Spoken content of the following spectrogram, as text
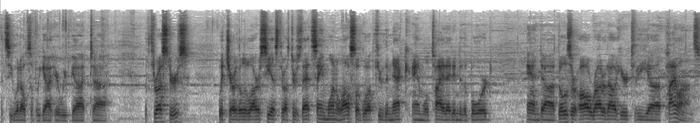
let's see what else have we got here. We've got the thrusters, which are the little RCS thrusters. That same one will also go up through the neck and we'll tie that into the board. And those are all routed out here to the pylons.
